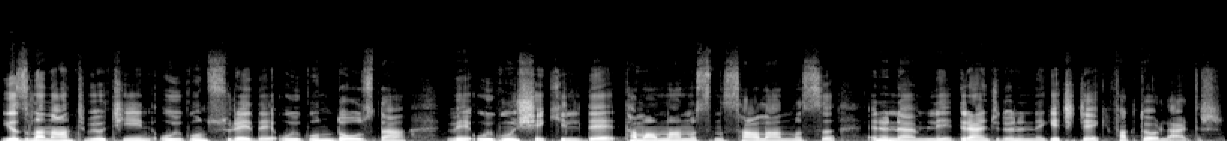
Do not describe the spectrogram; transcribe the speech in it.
yazılan antibiyotiğin uygun sürede, uygun dozda ve uygun şekilde tamamlanmasını sağlanması en önemli direncin önüne geçecek faktörlerdir.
